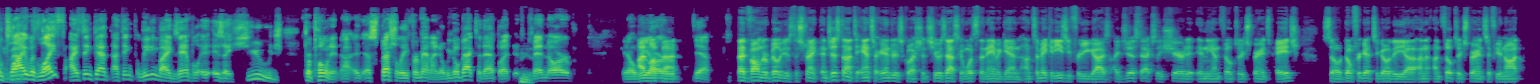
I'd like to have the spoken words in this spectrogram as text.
comply Amen. with life. I think that I think leading by example is a huge proponent, uh, especially for men. I know we go back to that, but men are, you know, we I love are, that. Yeah. that vulnerability is the strength. And just uh, to answer Andrew's question, she was asking, "What's the name again?" Um, to make it easy for you guys, I just actually shared it in the Unfiltered Experience page. So don't forget to go to the uh, Un- Unfiltered Experience if you're not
